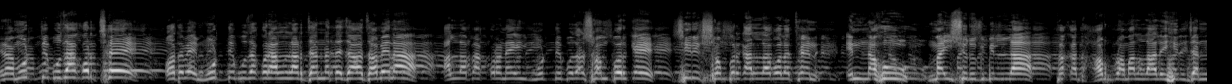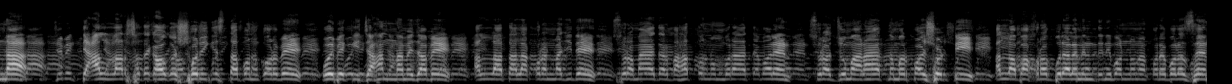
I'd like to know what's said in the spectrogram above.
এরা মূর্তি পূজা করছে। অতএব মূর্তি পূজা করে আল্লাহর জান্নাতে যাওয়া যাবে না। আল্লাহ পাক কোরআনে এই মূর্তি পূজা সম্পর্কে, শিরিক সম্পর্কে আল্লাহ বলেছেন, ইন্নাহু মাইশুরুক বিল্লাহ, ফাকাদ হাররামাল্লাহু আলাইহিল জান্নাহ। যে ব্যক্তি আল্লাহর সাথে কাউকে শরীক স্থাপন করবে, ওই ব্যক্তি জাহান্নামে যাবে। আল্লাহ তাআলা কোরআন মাজিদে সূরা মায়েদার 72 নম্বর আয়াতে বলেন, সূরা জুমার আয়াত নম্বর 65 আল্লাহ পাক রব্বুল আলামিন তিনি বর্ণনা করে বলেছেন,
